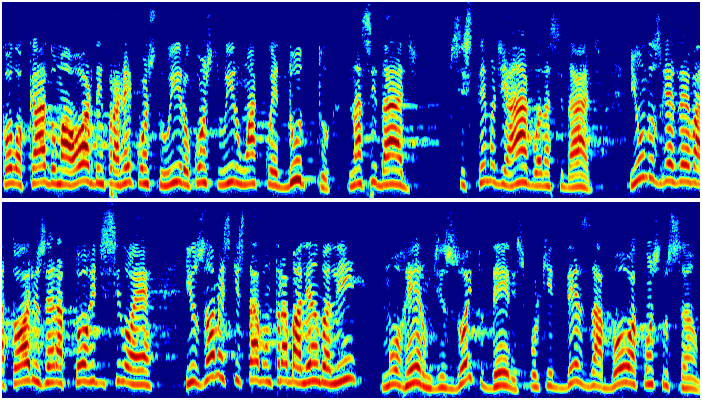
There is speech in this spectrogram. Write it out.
colocado uma ordem para reconstruir ou construir um aqueduto na cidade, um sistema de água na cidade. E um dos reservatórios era a Torre de Siloé. E os homens que estavam trabalhando ali morreram, 18 deles, porque desabou a construção.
